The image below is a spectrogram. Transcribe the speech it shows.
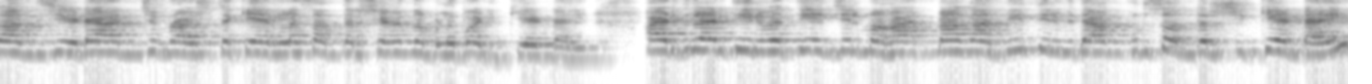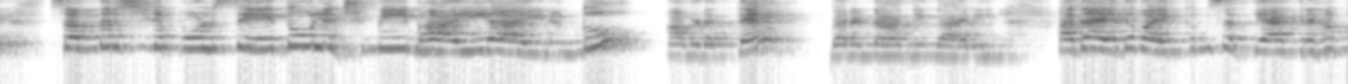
ഗാന്ധിജിയുടെ അഞ്ചു പ്രാവശ്യത്തെ കേരള സന്ദർശനം നമ്മൾ പഠിക്കുകയുണ്ടായി. ആയിരത്തി തൊള്ളായിരത്തി ഇരുപത്തി അഞ്ചിൽ മഹാത്മാഗാന്ധി തിരുവിതാംകൂർ സന്ദർശിക്കുകയുണ്ടായി. സന്ദർശിച്ചപ്പോൾ സേതു ലക്ഷ്മി ഭായി ആയിരുന്നു അവിടത്തെ ഭരണാധികാരി. അതായത് വൈക്കം സത്യാഗ്രഹം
